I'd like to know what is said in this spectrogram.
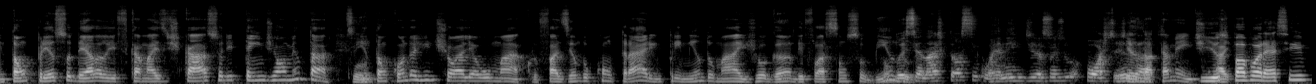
Então, o preço dela ele fica mais escasso, ele tende a aumentar. Sim. Então, quando a gente olha o macro fazendo o contrário, imprimindo mais, jogando, inflação subindo. São dois cenários que estão assim, correndo em direções opostas. Exatamente. E isso a... favorece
